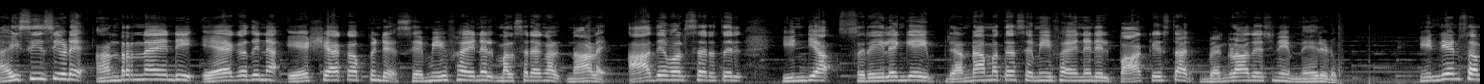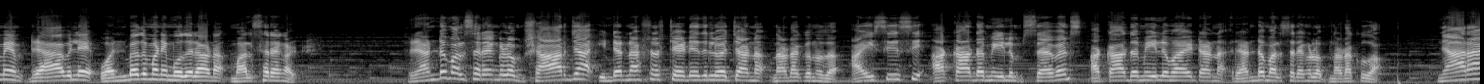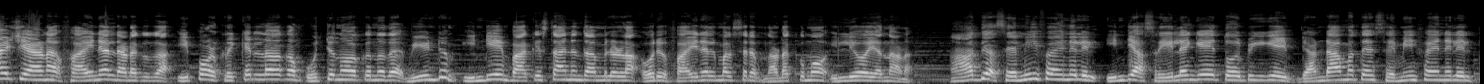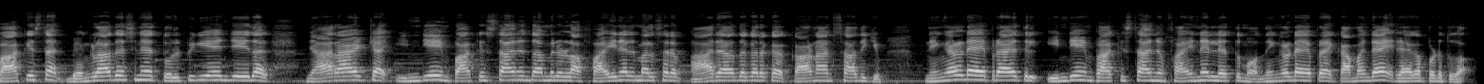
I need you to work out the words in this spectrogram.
I C സിയുടെ under ninety ഏകദിന Asia കപ്പിന്റെ സെമി ഫൈനൽ മത്സരങ്ങൾ നാളെ. ആദ്യ മത്സരത്തിൽ ഇന്ത്യ ശ്രീലങ്കയും രണ്ടാമത്തെ സെമി ഫൈനലിൽ പാകിസ്ഥാൻ ബംഗ്ലാദേശിനെയും നേരിടും. ഇന്ത്യൻ സമയം രാവിലെ ഒൻപത് മണി മുതലാണ് മത്സരങ്ങൾ. രണ്ട് മത്സരങ്ങളും ഷാർജ ഇന്റർനാഷണൽ സ്റ്റേഡിയത്തിൽ വെച്ചാണ് നടക്കുന്നത്. ഐ സി സി അക്കാദമിയിലും സെവൻസ് അക്കാദമിയിലുമായിട്ടാണ് രണ്ട് മത്സരങ്ങളും നടക്കുക. ഞായറാഴ്ചയാണ് ഫൈനൽ നടക്കുക. ഇപ്പോൾ ക്രിക്കറ്റ് ലോകം ഉറ്റുനോക്കുന്നത് വീണ്ടും ഇന്ത്യയും പാകിസ്ഥാനും തമ്മിലുള്ള ഒരു ഫൈനൽ മത്സരം നടക്കുമോ ഇല്ലയോ എന്നാണ്. ആദ്യ സെമി ഫൈനലിൽ ഇന്ത്യ ശ്രീലങ്കയെ തോൽപ്പിക്കുകയും രണ്ടാമത്തെ സെമി ഫൈനലിൽ പാകിസ്ഥാൻ ബംഗ്ലാദേശിനെ തോൽപ്പിക്കുകയും ചെയ്താൽ ഞായറാഴ്ച ഇന്ത്യയും പാകിസ്ഥാനും തമ്മിലുള്ള ഫൈനൽ മത്സരം ആരാധകർക്ക് കാണാൻ സാധിക്കും. നിങ്ങളുടെ അഭിപ്രായത്തിൽ ഇന്ത്യയും പാകിസ്ഥാനും ഫൈനലിലെത്തുമോ? നിങ്ങളുടെ അഭിപ്രായം കമന്റായി രേഖപ്പെടുത്തുക.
